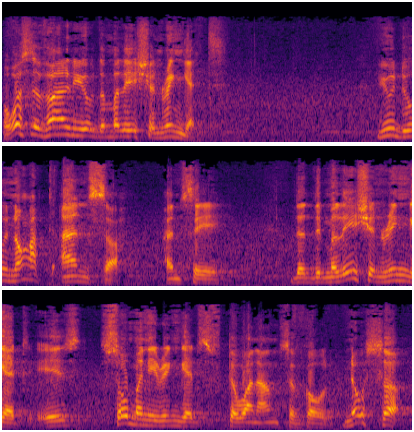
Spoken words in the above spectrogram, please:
well, what's the value of the Malaysian ringgit? You do not answer and say that the Malaysian ringgit is so many ringgits to one ounce of gold. No, sir.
